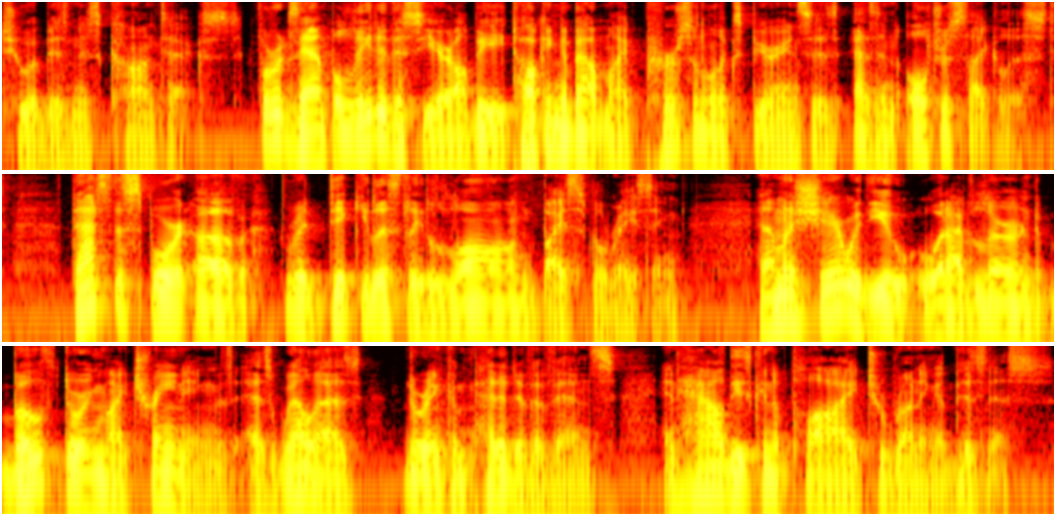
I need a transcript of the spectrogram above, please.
to a business context. For example, later this year, I'll be talking about my personal experiences as an ultracyclist. That's the sport of ridiculously long bicycle racing. And I'm going to share with you what I've learned both during my trainings as well as during competitive events and how these can apply to running a business.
